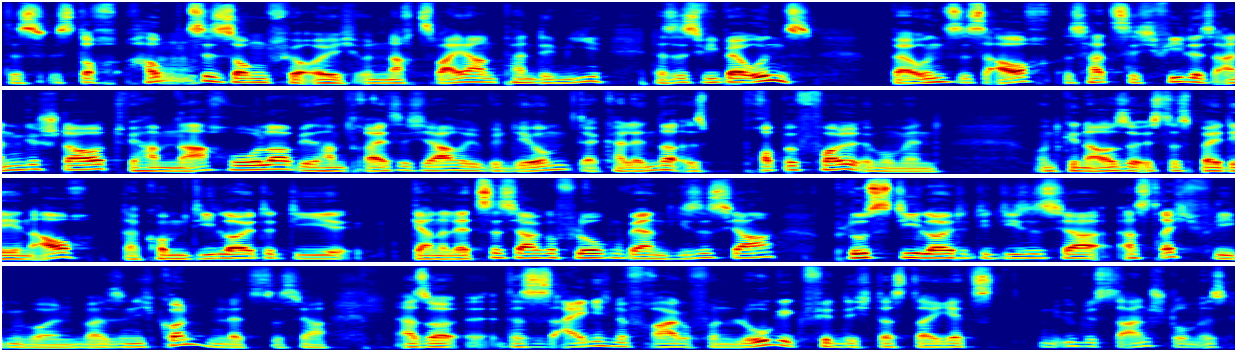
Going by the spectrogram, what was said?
Das ist doch Hauptsaison für euch. Und nach zwei Jahren Pandemie, das ist wie bei uns. Bei uns ist auch, es hat sich vieles angestaut. Wir haben Nachholer, wir haben 30 Jahre Jubiläum. Der Kalender ist proppevoll im Moment. Und genauso ist das bei denen auch. Da kommen die Leute, die gerne letztes Jahr geflogen wären, dieses Jahr, plus die Leute, die dieses Jahr erst recht fliegen wollen, weil sie nicht konnten letztes Jahr. Also äh, das ist eigentlich eine Frage von Logik, finde ich, dass da jetzt ein übelster Ansturm ist.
